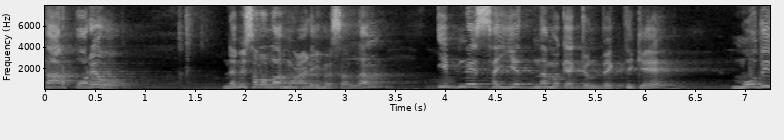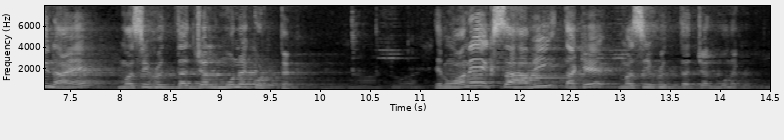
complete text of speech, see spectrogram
তারপরেও নবী সাল্লাহ আলী সাল্লাম ইবনে সৈয়দ নামক একজন ব্যক্তিকে মদিনায় মসিহুদ্দাজ্জাল মনে করতেন। এবং অনেক সাহাবি তাকে মসিহুদ্দাজ্জাল মনে করতেন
